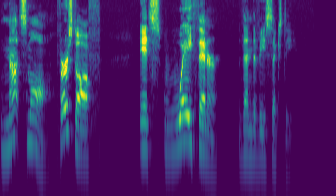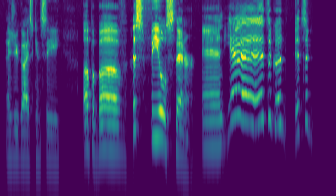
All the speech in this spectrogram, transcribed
not small. First off, it's way thinner than the V60. As you guys can see up above, this feels thinner. And yeah, it's a good, it's a,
